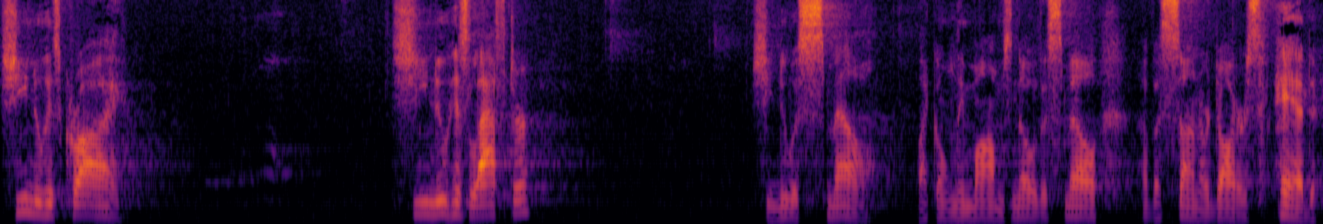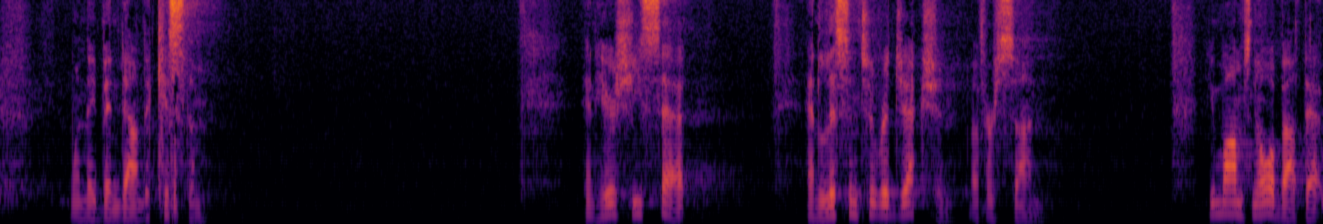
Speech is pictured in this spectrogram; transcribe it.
She knew his cry. She knew his laughter. She knew a smell like only moms know the smell of a son or daughter's head when they bend down to kiss them. And here she sat and listened to rejection of her son. You moms know about that.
